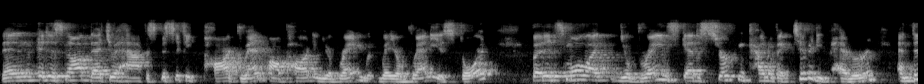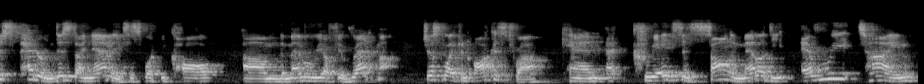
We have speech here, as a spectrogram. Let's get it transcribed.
then it is not that you have a specific part, grandma part in your brain where your granny is stored, but it's more like your brains get a certain kind of activity pattern, and this pattern, this dynamics, is what we call um, the memory of your grandma. Just like an orchestra can uh, creates a song, a melody every time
